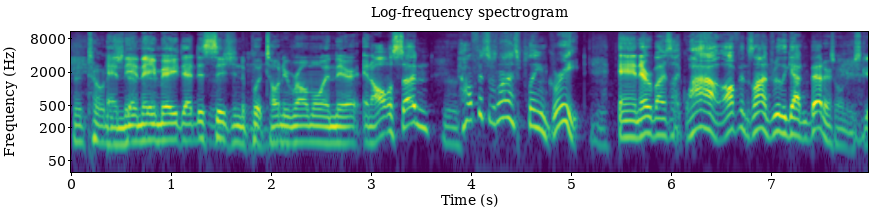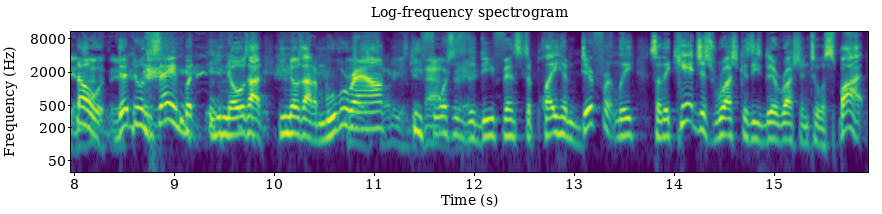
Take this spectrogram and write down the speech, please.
Then Tony and then they in. made that decision to put Tony Romo in there, and all of a sudden, the offensive line's playing great, and everybody's like, "Wow, the offensive line's really gotten better." Tony's getting no, out of there. they're doing the same, but he knows how he knows how to move around. Tony's he getting out of forces the defense to play him differently, so they can't just rush because he's they're rushing to a spot.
